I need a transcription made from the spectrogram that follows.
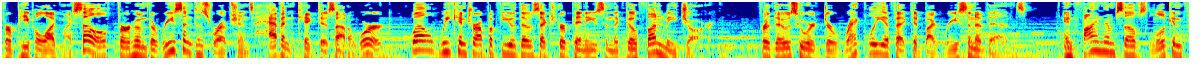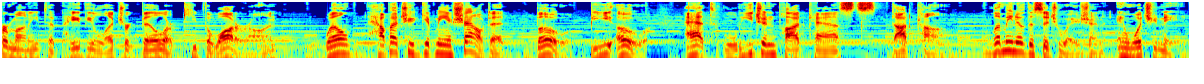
For people like myself, for whom the recent disruptions haven't kicked us out of work, well, we can drop a few of those extra pennies in the GoFundMe jar. For those who are directly affected by recent events and find themselves looking for money to pay the electric bill or keep the water on, well, how about you give me a shout at bo, B-O, at legionpodcasts.com. Let me know the situation and what you need,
